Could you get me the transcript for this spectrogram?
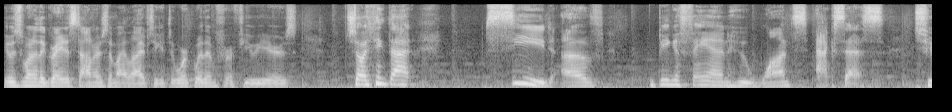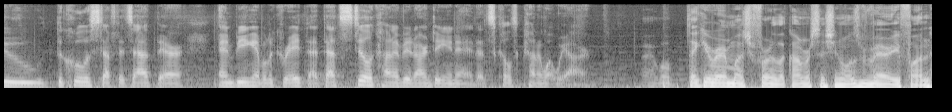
it was one of the greatest honors of my life to get to work with him for a few years. So I think that seed of being a fan who wants access to the coolest stuff that's out there and being able to create that, that's still kind of in our DNA. That's still kind of what we are. All right, well, thank you very much for the conversation. It was very fun,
